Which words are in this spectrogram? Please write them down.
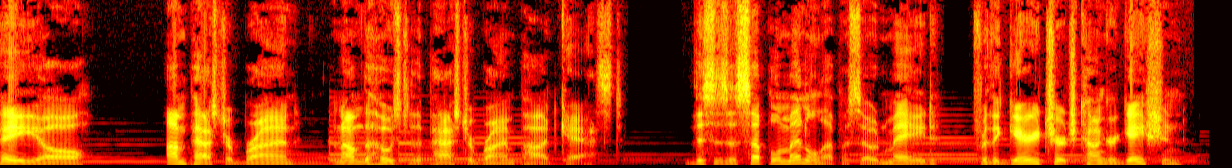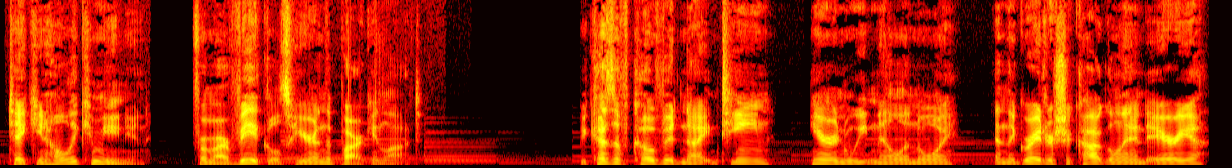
Hey, y'all. I'm Pastor Brian, and I'm the host of the Pastor Brian Podcast. This is a supplemental episode made for the Gary Church congregation taking Holy Communion from our vehicles here in the parking lot. Because of COVID 19 here in Wheaton, Illinois, and the greater Chicagoland area,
